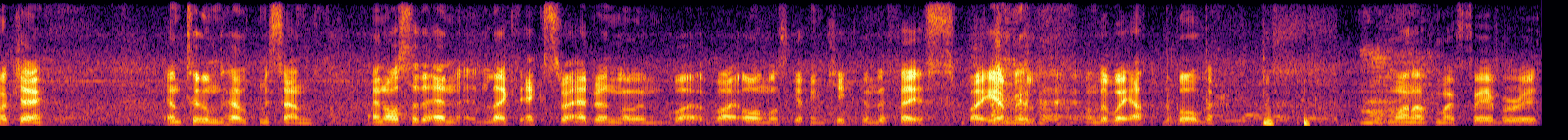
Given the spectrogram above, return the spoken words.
Okay. Entombed helped me send. And also the en- like the extra adrenaline by, by almost getting kicked in the face by Emil on the way up the boulder. One of my favorite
